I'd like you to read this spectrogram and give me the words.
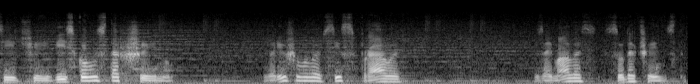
Січі, військову старшину, вирішувала всі справи, займалась судочинством.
